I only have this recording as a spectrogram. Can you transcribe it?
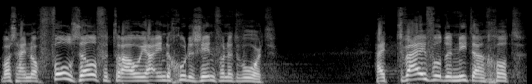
was hij nog vol zelfvertrouwen, ja in de goede zin van het woord. Hij twijfelde niet aan God.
